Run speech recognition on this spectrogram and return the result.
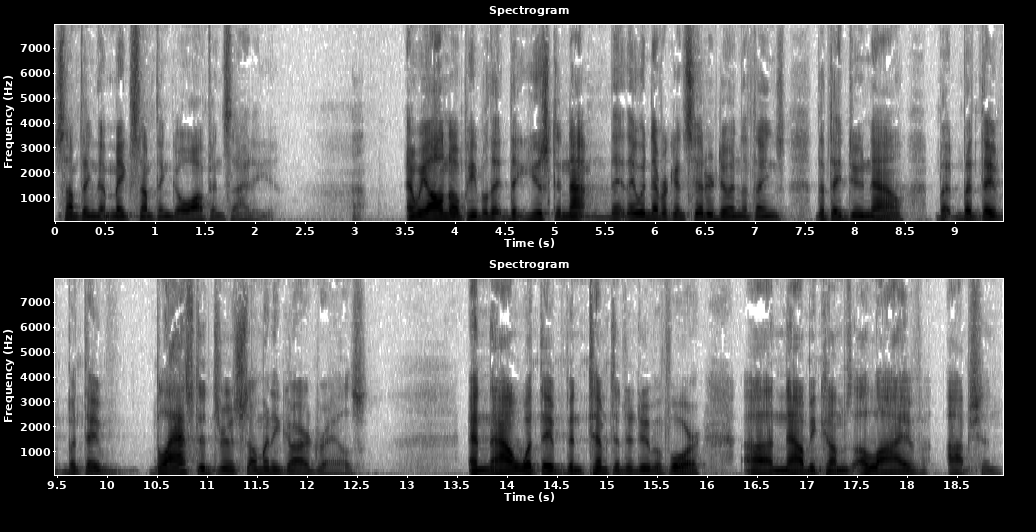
something that makes something go off inside of you. And we all know people that, that used to not, they, they would never consider doing the things that they do now, but, but, they've, but they've blasted through so many guardrails. And now what they've been tempted to do before uh, now becomes a live option.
